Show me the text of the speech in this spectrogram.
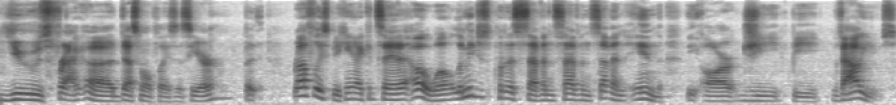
use fra- uh, decimal places here, but roughly speaking, I could say that, oh, well, let me just put a 777 in the RGB values.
